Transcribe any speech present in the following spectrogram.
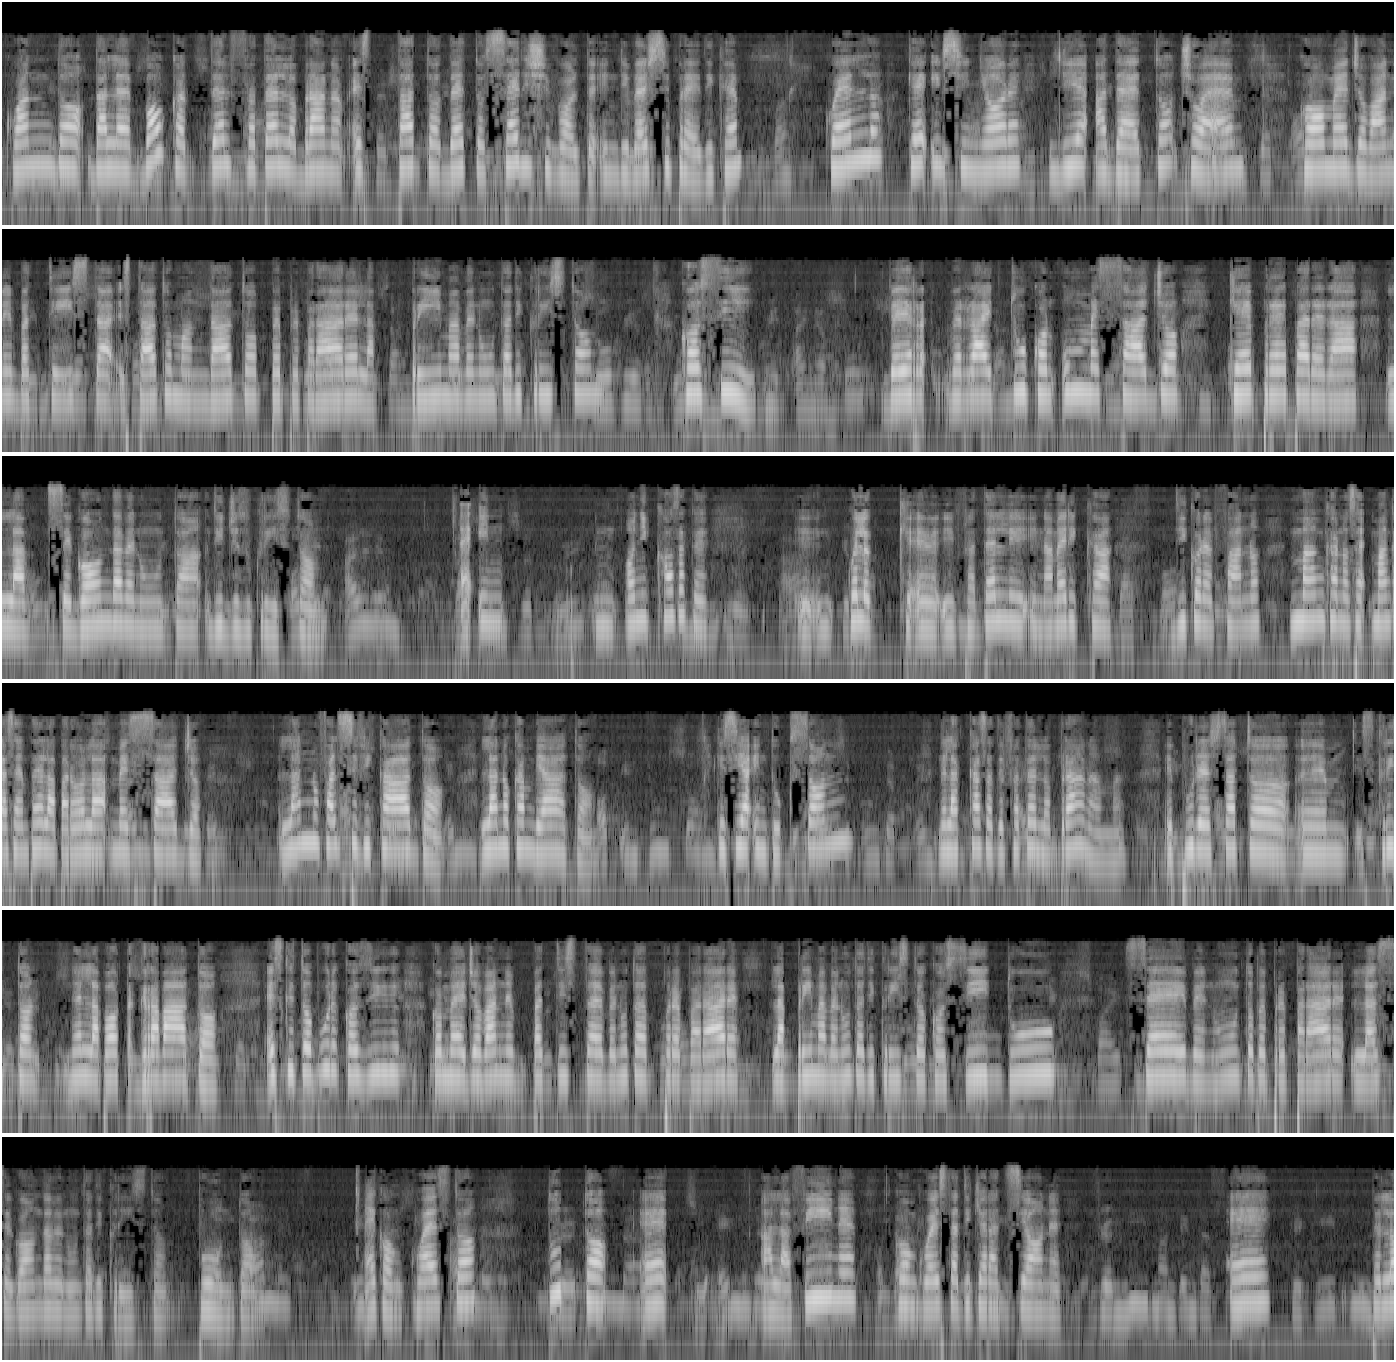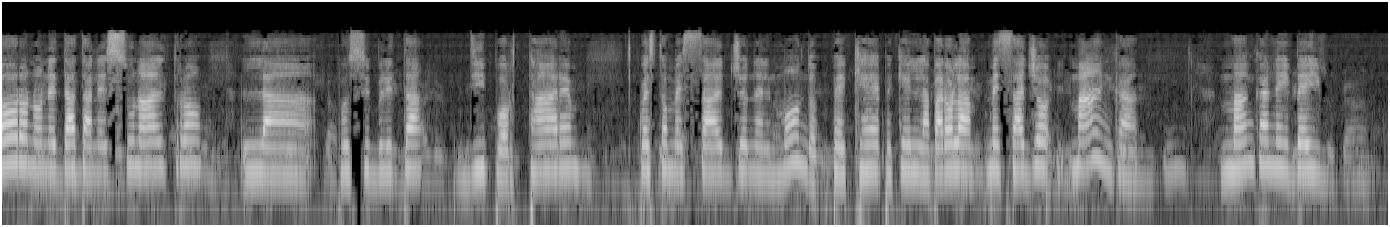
quando dalle bocca del fratello Branham è stato detto 16 volte in diverse prediche quello che il Signore gli ha detto, cioè come Giovanni Battista è stato mandato per preparare la prima venuta di Cristo, così ver- verrai tu con un messaggio che preparerà la seconda venuta di Gesù Cristo. E in, ogni cosa che quello che eh, i fratelli in America dicono e fanno, se- manca sempre la parola messaggio. L'hanno falsificato, l'hanno cambiato. Che sia in Tucson, nella casa del fratello Branham, eppure è stato ehm, scritto nella porta, gravato. È scritto pure così come Giovanni Battista è venuto a preparare la prima venuta di Cristo, così tu sei venuto per preparare la seconda venuta di Cristo. Punto. E con questo tutto è alla fine con questa dichiarazione. E per loro non è data a nessun altro la possibilità di portare questo messaggio nel mondo. Perché, perché la parola messaggio manca. Manca nei bei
